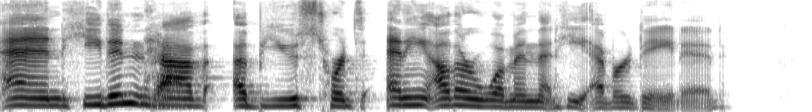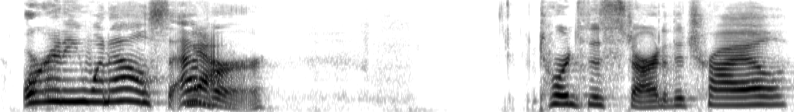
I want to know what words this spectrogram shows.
And he didn't Yeah. have abuse towards any other woman that he ever dated or anyone else ever. Towards the start of the trial,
